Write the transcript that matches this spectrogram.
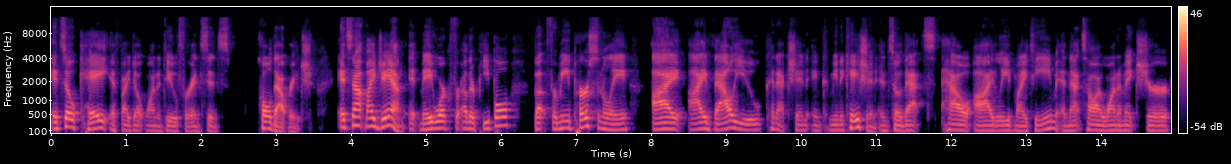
it's okay if I don't want to do, for instance, cold outreach. It's not my jam. It may work for other people, but for me personally, I I value connection and communication. And so that's how I lead my team and that's how I want to make sure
